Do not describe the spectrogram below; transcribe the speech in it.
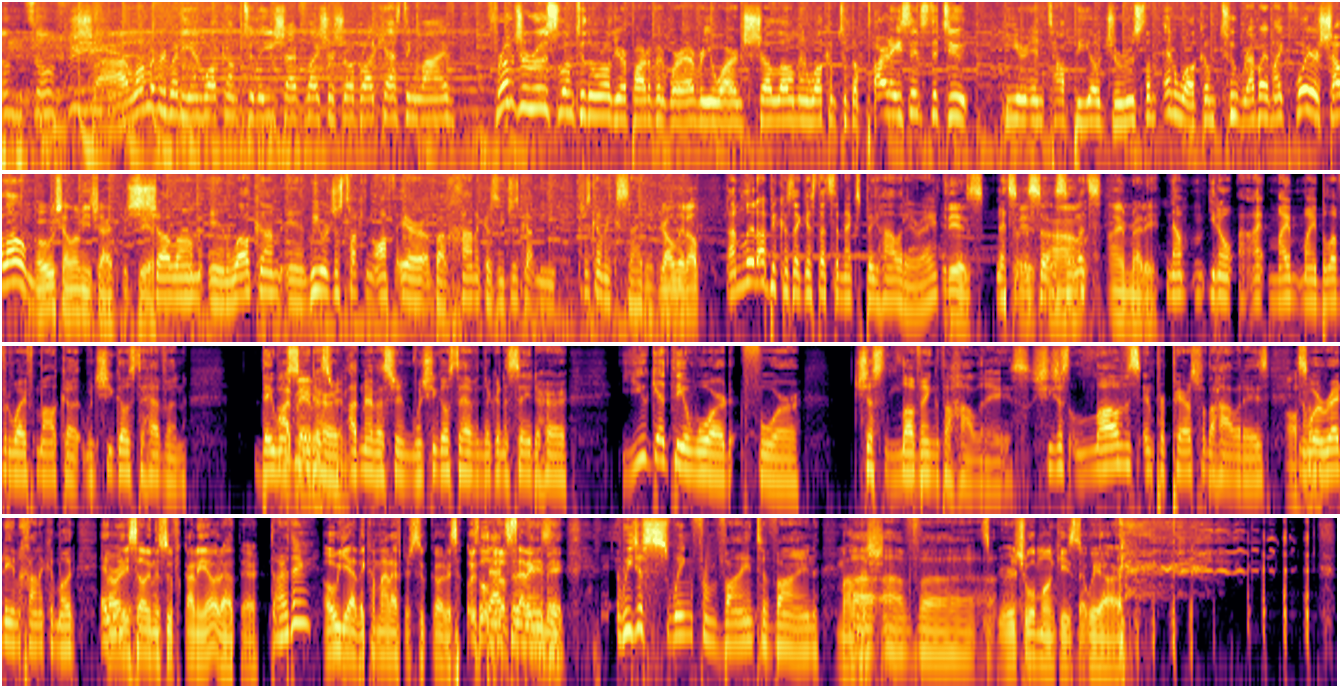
Shalom, everybody, and welcome to the Yishai Fleischer Show, broadcasting live from Jerusalem to the world. You're a part of it wherever you are. And shalom, and welcome to the Pardes Institute here in Talpio, Jerusalem, and welcome to Rabbi Mike Feuer. Shalom. Oh, shalom, Yishai. Good Shalom, and welcome. And we were just talking off air about Hanukkah, so you just got me, just got me excited. You're all lit up. I'm lit up because I guess that's the next big holiday, right? It is. That's it is. So, so um, let's. I am ready now. You know, I, my my beloved wife Malka, when she goes to heaven they will Ad say to her, Esrim. Ad Me'av Esrim, when she goes to heaven, they're going to say to her, "You get the award for just loving the holidays." She just loves and prepares for the holidays, Awesome. and we're ready in Hanukkah mode. And They're already we, selling the sufganiyot out there. are they? Oh yeah, they come out after Sukkot. It's always a little That's upsetting amazing. to me. We just swing from vine to vine uh, of uh, Spiritual monkeys that we are.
